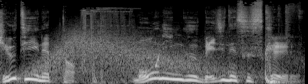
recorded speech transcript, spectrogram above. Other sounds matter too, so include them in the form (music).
QTnet。モーニングビジネススクール。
